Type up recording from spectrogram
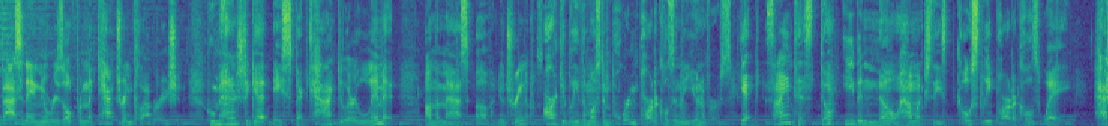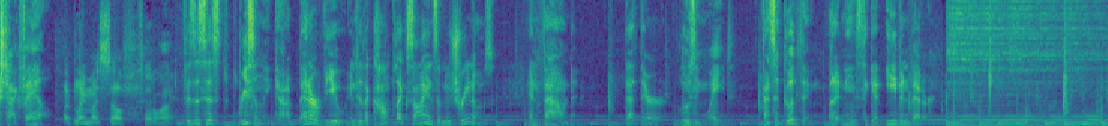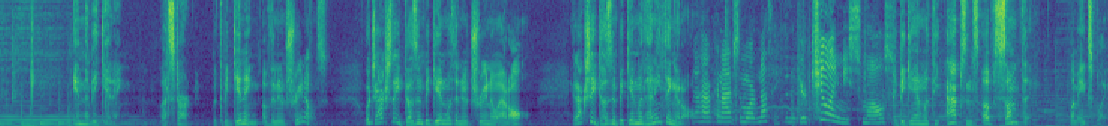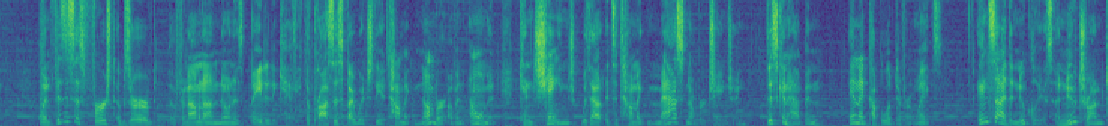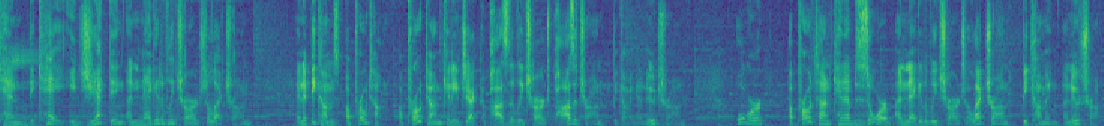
fascinating new result from the Katrin collaboration, who managed to get a spectacular limit on the mass of neutrinos, arguably the most important particles in the universe. Yet scientists don't even know how much these ghostly particles weigh. Hashtag fail. I blame myself. So do I. Physicists recently got a better view into the complex science of neutrinos and found that they're losing weight. That's a good thing, but it needs to get even better. In the beginning, let's start with the beginning of the neutrinos, which actually doesn't begin with a neutrino at all. It actually doesn't begin with anything at all. How can I have some more of nothing? You're killing me, Smalls. It began with the absence of something. Let me explain. When physicists first observed the phenomenon known as beta decay, the process by which the atomic number of an element can change without its atomic mass number changing, this can happen in a couple of different ways. Inside the nucleus, a neutron can decay, ejecting a negatively charged electron, and it becomes a proton. A proton can eject a positively charged positron, becoming a neutron, or a proton can absorb a negatively charged electron, becoming a neutron.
